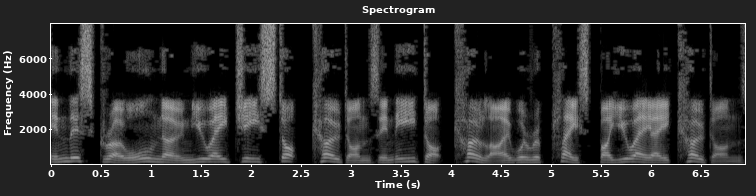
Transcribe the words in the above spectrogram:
In this GROW all known UAG stop codons in E. coli were replaced by UAA codons,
